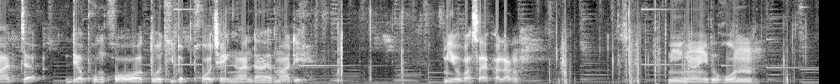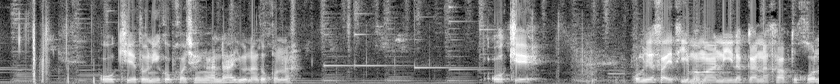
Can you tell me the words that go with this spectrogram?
อาจจะเดี๋ยวผมขอตัวที่แบบพอใช้งานได้มาดิ มีแบบว่าสายพลัง นี่ไงทุกคน โอเค ตัวนี้ก็พอใช้งานได้อยู่นะทุกคนนะ โอเค ผมจะใส่ทีประมาณนี้แล้วกันนะครับทุกคน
